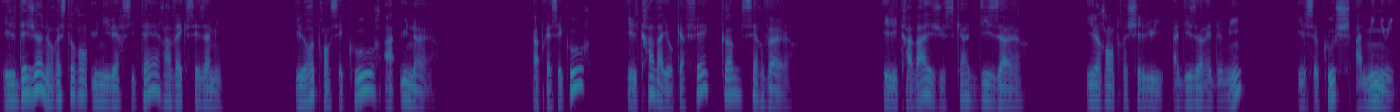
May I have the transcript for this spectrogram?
il déjeune au restaurant universitaire avec ses amis. Il reprend ses cours à 1 heure. Après ses cours, il travaille au café comme serveur. Il y travaille jusqu'à 10 heures. Il rentre chez lui à 10 heures et demie. Il se couche à minuit.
